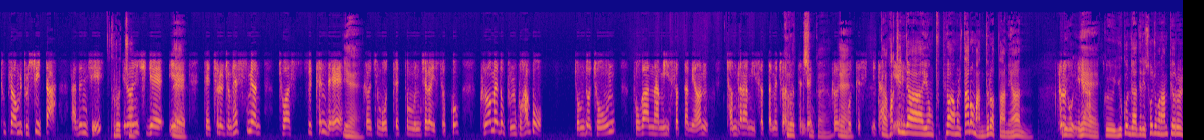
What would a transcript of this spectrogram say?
투표함을 둘 수 있다라든지 그렇죠. 이런 식의 예, 예. 대처를 좀 했으면 좋았을 텐데 예. 그렇지 못했던 문제가 있었고 그럼에도 불구하고 좀 더 좋은 보관함이 있었다면 전달함이 있었다면 좋았을 텐데 그렇니까요. 그러지 예. 못했습니다. 그러니까 확진자용 투표함을 따로 만들었다면 그리고 그렇습니다. 예, 그 유권자들이 소중한 한 표를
